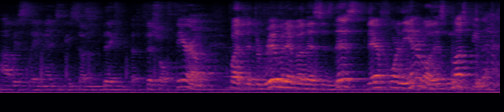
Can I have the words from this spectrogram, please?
obviously meant to be some big official theorem, but the derivative of this is this, therefore the integral of this must be that.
